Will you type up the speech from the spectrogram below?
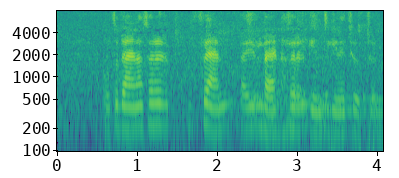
ও তো ডায়নাসরের ফ্যান তাই ডায়নাসরের গেঞ্জি কিনেছি ওর জন্য।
